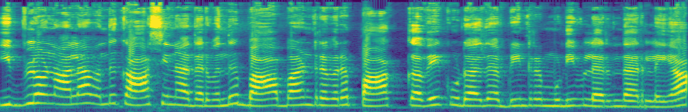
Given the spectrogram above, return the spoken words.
இவ்வளோ நாளாக வந்து காசிநாதர் வந்து பாபான்றவரை பார்க்கவே கூடாது அப்படின்ற முடிவில் இருந்தார் இல்லையா?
